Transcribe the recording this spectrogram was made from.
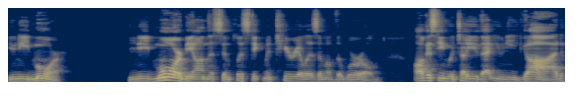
you need more. You need more beyond the simplistic materialism of the world. Augustine would tell you that you need God,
